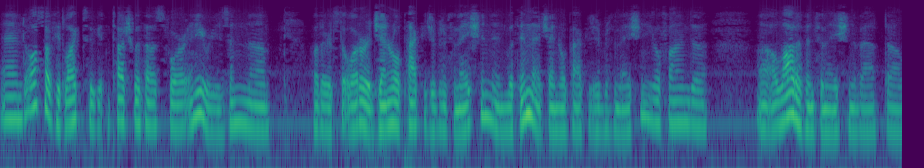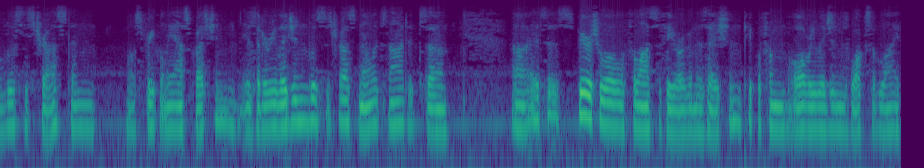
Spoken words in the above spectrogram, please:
And also, if you'd like to get in touch with us for any reason, uh, whether it's to order a general package of information, and within that general package of information, you'll find uh, a lot of information about uh, Lucis Trust. And most frequently asked question: Is it a religion, Lucis Trust? No, it's not. It's uh, uh, it's a spiritual philosophy organization. People from all religions, walks of life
